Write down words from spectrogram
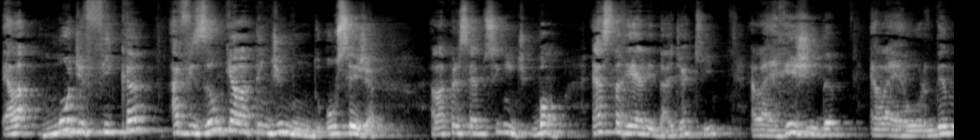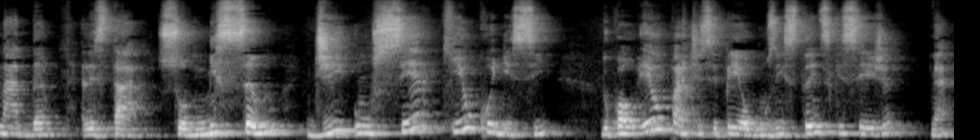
ela modifica a visão que ela tem de mundo. Ou seja, ela percebe o seguinte: bom, esta realidade aqui, ela é regida, ela é ordenada, ela está sob missão de um ser que eu conheci, do qual eu participei alguns instantes que seja, né,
